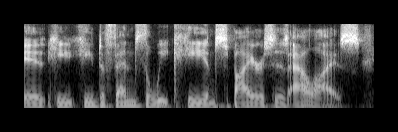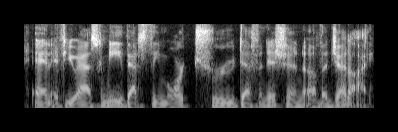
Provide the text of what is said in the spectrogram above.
he he defends the weak, he inspires his allies, and if you ask me, that's the more true definition of a Jedi.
